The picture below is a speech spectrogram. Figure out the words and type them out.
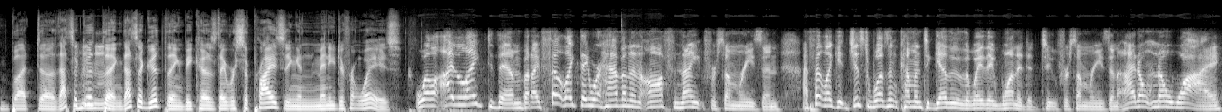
but uh, that's a good thing. That's a good thing because they were surprising in many different ways. Well, I liked them, but I felt like they were having an off night for some reason. I felt like it just wasn't coming together the way they wanted it to for some reason. I don't know why.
